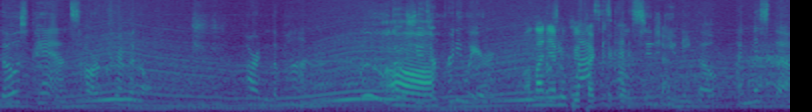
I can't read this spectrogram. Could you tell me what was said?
Those pants are criminal. Pardon the pun. Ooh, those shoes are pretty weird. ona nie lubi takiego miss them.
